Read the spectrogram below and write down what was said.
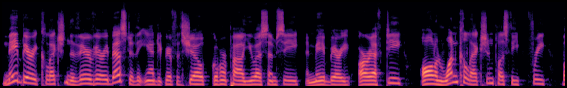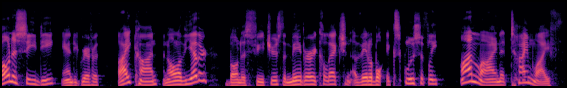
Mayberry Collection, the very, very best of the Andy Griffith Show, Gomer Pyle USMC, and Mayberry RFD, all in one collection, plus the free bonus CD, Andy Griffith Icon, and all of the other bonus features. The Mayberry Collection available exclusively online at timelife.com.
